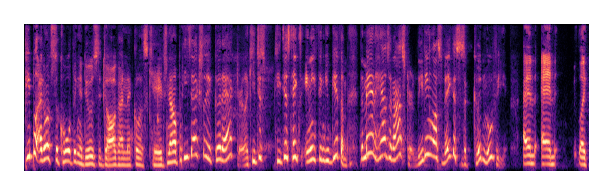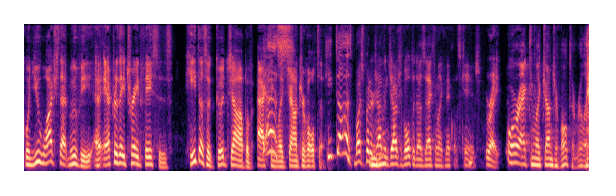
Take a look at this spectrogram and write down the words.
people. I know it's the cool thing to do is to dog on Nicolas Cage now, but he's actually a good actor. Like he just, he just takes anything you give him. The man has an Oscar. Leaving Las Vegas is a good movie. And and like when you watch that movie after they trade faces, he does a good job of acting Yes. like John Travolta. He does much better job mm-hmm. than John Travolta does acting like Nicolas Cage. Right. or acting like John Travolta, really.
